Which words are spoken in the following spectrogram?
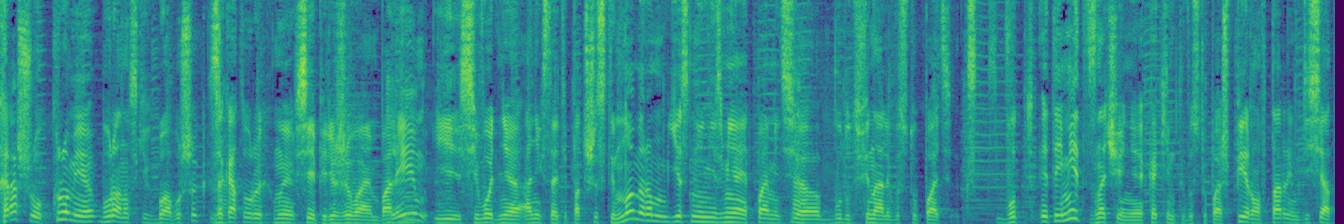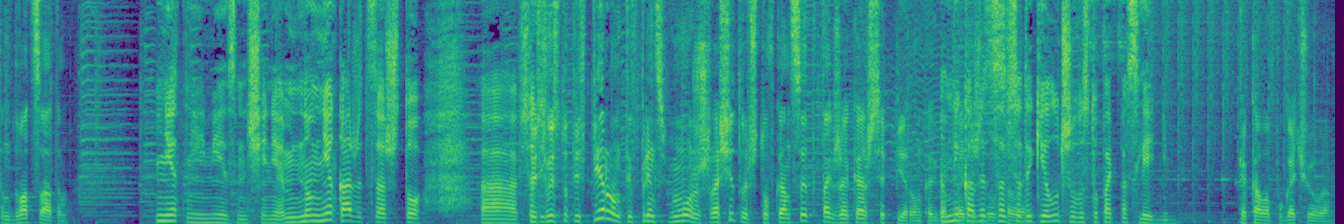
Хорошо, кроме бурановских бабушек, за Да. которых мы все переживаем, болеем, и сегодня они, кстати, под шестым номером, если не изменяет память, Да. э, будут в финале выступать. Вот это имеет значение, каким ты выступаешь? Первым, вторым, десятым, двадцатым? Нет, не имеет значения. Но мне кажется, что э, То есть, выступив первым, ты, в принципе, можешь рассчитывать, что в конце ты также окажешься первым, когда Мне кажется, все-таки лучше выступать последним. Как Алла Пугачева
